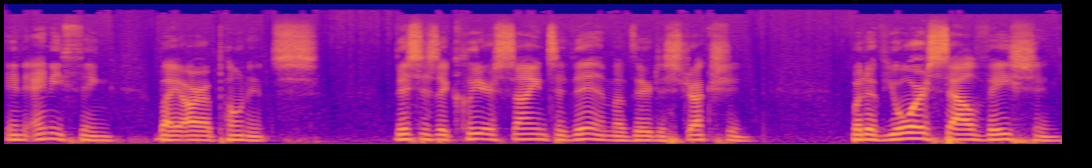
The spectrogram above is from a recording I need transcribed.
in anything by our opponents. This is a clear sign to them of their destruction, but of your salvation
